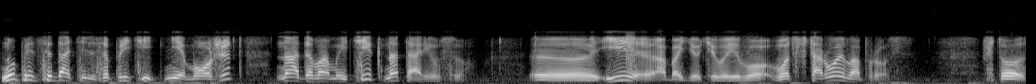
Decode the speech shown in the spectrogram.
Ну, председатель запретить не может, надо вам идти к нотариусу э, и обойдете вы его. Вот второй вопрос, что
